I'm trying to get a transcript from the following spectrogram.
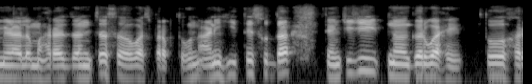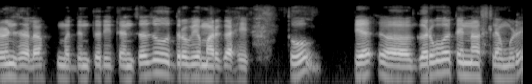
मिळालं महाराजांचा सहवास प्राप्त होऊन आणि इथे सुद्धा त्यांची जी गर्व आहे तो हरण झाला. मध्यंतरी त्यांचा जो द्रव्य मार्ग आहे तो ते गर्व त्यांना असल्यामुळे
